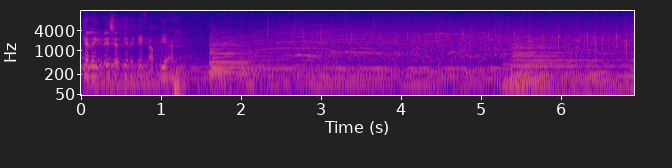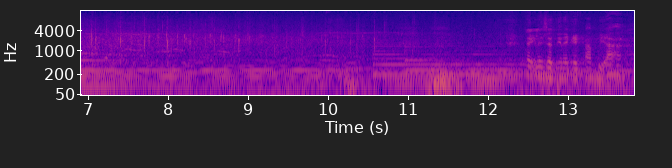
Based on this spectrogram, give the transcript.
que la iglesia tiene que cambiar. La iglesia tiene que cambiar.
